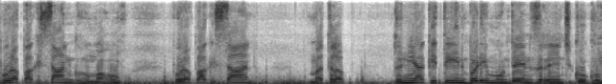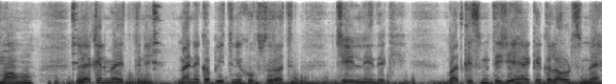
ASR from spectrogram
पूरा पाकिस्तान घूमा हूँ। पूरा पाकिस्तान मतलब दुनिया की तीन बड़ी माउंटेन्स रेंज को घुमा हूँ। लेकिन मैं इतनी, मैंने कभी इतनी खूबसूरत झील नहीं देखी। बदकिस्मती ये है कि क्लाउड्स में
